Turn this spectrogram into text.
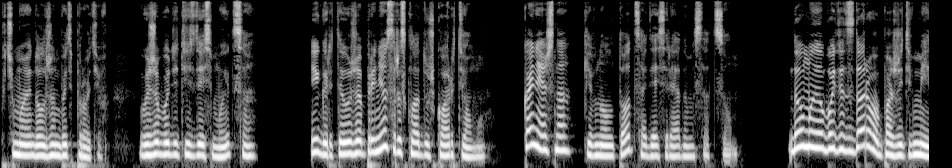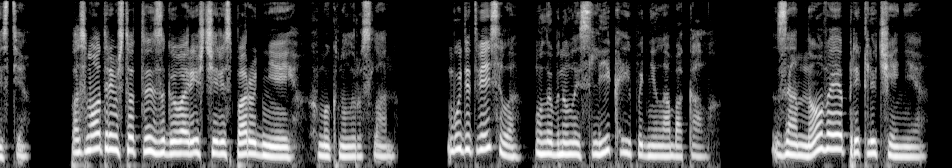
Почему я должен быть против? Вы же будете здесь мыться. Игорь, ты уже принес раскладушку Артему? Конечно, кивнул тот, садясь рядом с отцом. Думаю, будет здорово пожить вместе. Посмотрим, что ты заговоришь через пару дней, хмыкнул Руслан. Будет весело, улыбнулась Лика и подняла бокал. За новое приключение.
